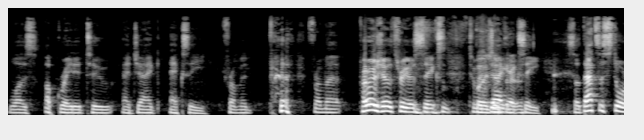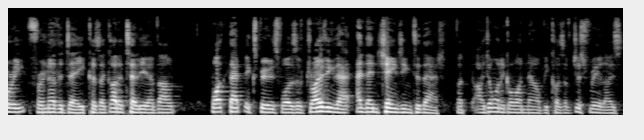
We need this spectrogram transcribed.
was upgraded to a Jag XE from a from a Peugeot 306 to a Jag 306. XE. So that's a story for another day because I got to tell you about what that experience was of driving that and then changing to that. But I don't want to go on now because I've just realized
